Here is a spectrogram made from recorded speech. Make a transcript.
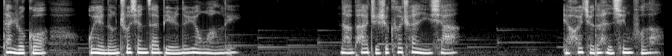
但如果我也能出现在别人的愿望里，哪怕只是客串一下，也会觉得很幸福了。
